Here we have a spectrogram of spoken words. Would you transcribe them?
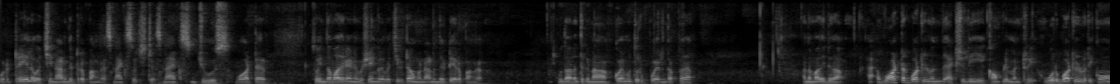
ஒரு ட்ரேயில் வச்சு நடந்துகிட்டு இருப்பாங்க. ஸ்நாக்ஸ் வச்சுட்டு ஸ்நாக்ஸ் ஜூஸ் வாட்டர் ஸோ இந்த மாதிரியான விஷயங்களை வச்சுக்கிட்டு அவங்க நடந்துகிட்டே இருப்பாங்க. உதாரணத்துக்கு நான் கோயம்புத்தூர் போயிருந்தப்போ அந்த மாதிரி தான். வாட்டர் பாட்டில் வந்து ஆக்சுவலி காம்ப்ளிமெண்ட்ரி ஒரு பாட்டில் வரைக்கும்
